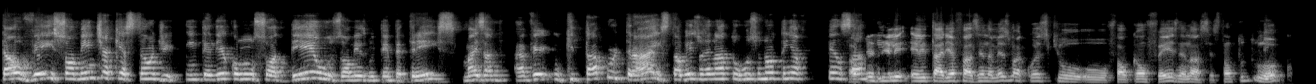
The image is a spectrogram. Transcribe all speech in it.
Talvez somente a questão de entender como um só Deus ao mesmo tempo é três, mas a, a ver, o que está por trás, talvez o Renato Russo não tenha pensado. Talvez ele, ele estaria fazendo a mesma coisa que o, o Falcão fez, né? Nossa, vocês estão tudo loucos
